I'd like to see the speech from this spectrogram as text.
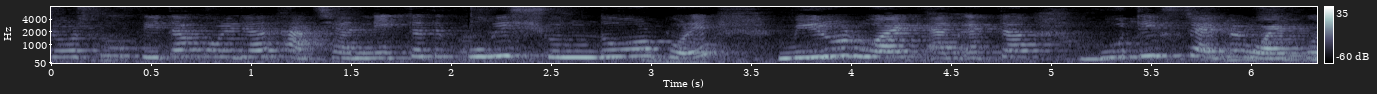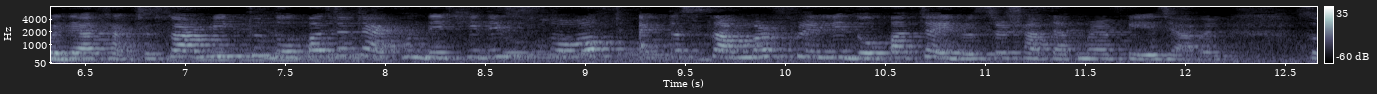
টোর্সো ফিতা করে দেওয়া থাকছে, আর নেকটাতে খুবই সুন্দর করে মিরর অ্যান্ড একটা বুটিক্স টাইপের ওয়ার্ক করে দেওয়া থাকছে। সো আমি একটু দোপাট্টাটা এখন দেখিয়ে দিই সফট একটা সামার ফ্রেন্ডলি দোপাট্টা এই ড্রেসের সাথে আপনারা পেয়ে যাবেন। So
